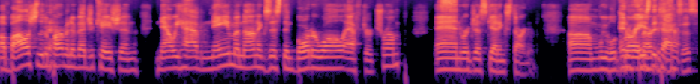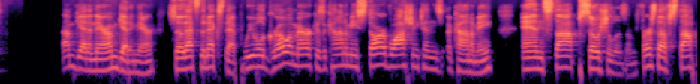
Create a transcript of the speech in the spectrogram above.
abolish the Department of Education. Now we have name a non-existent border wall after Trump, and we're just getting started. Um, we will And raise the America's econ- taxes. I'm getting there. I'm getting there. So that's the next step. We will grow America's economy, starve Washington's economy, and stop socialism. First off, stop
